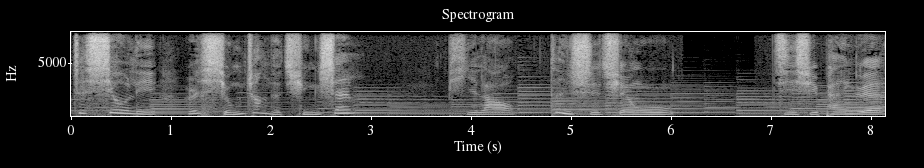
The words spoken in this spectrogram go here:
这秀丽而雄壮的群山，疲劳顿时全无，继续攀越，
